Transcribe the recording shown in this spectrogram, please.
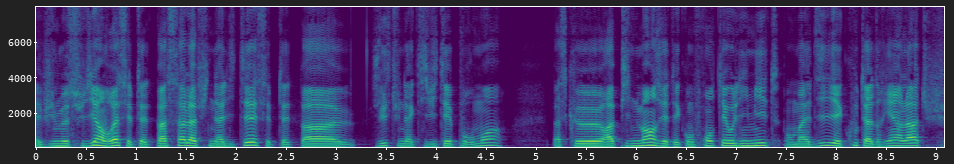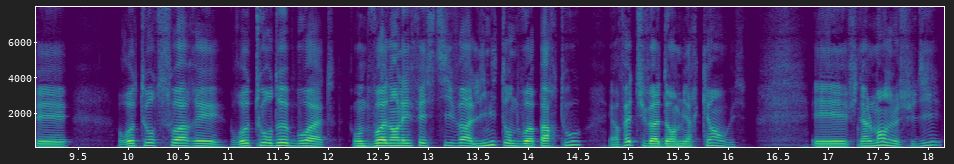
Et puis, je me suis dit, en vrai, c'est peut-être pas ça la finalité, c'est peut-être pas juste une activité pour moi. Parce que rapidement, j'ai été confronté aux limites. On m'a dit, écoute, Adrien, là, tu fais retour de soirée, retour de boîte, on te voit dans les festivals, limite on te voit partout, et en fait tu vas dormir quand oui. Et finalement je me suis dit,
